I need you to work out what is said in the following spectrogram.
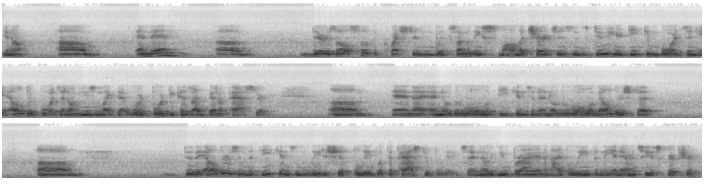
You know? Um, and then um, there's also the question with some of these smaller churches is do your deacon boards and your elder boards. I don't use them like that word board because I've been a pastor. Um, and I, I know the role of deacons and I know the role of elders, but um, do the elders and the deacons and the leadership believe what the pastor believes? I know you, Brian, and I believe in the inerrancy of Scripture.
